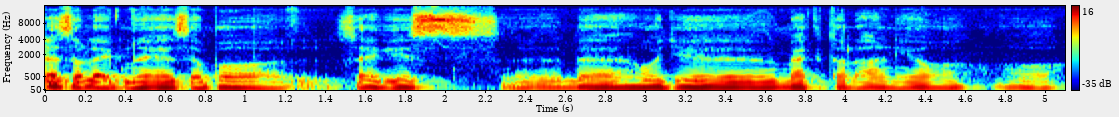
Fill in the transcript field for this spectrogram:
ez a legnehezebb az egészben, hogy megtalálni a, a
